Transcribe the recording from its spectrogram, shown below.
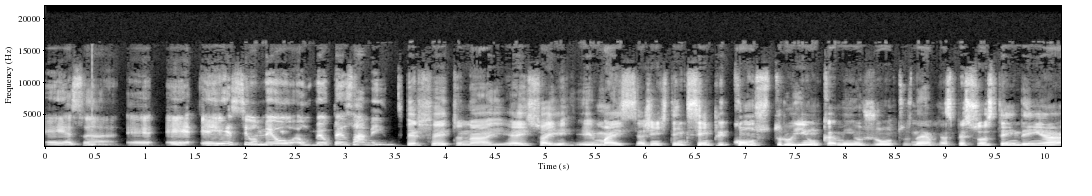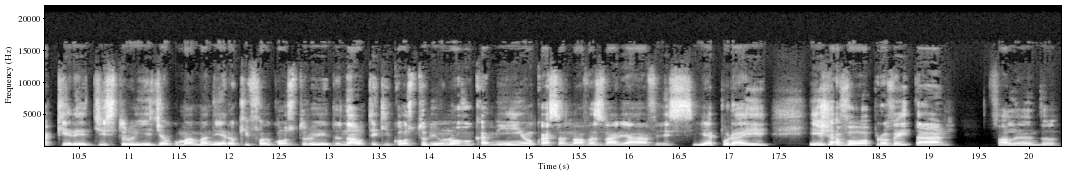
É, essa, é, é, é esse o meu, o meu pensamento. Perfeito, Nai. É isso aí. E, mas a gente tem que sempre construir um caminho juntos, né? Porque as pessoas tendem a querer destruir de alguma maneira o que foi construído. Não, tem que construir um novo caminho com essas novas variáveis e é por aí. E já vou aproveitar falando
